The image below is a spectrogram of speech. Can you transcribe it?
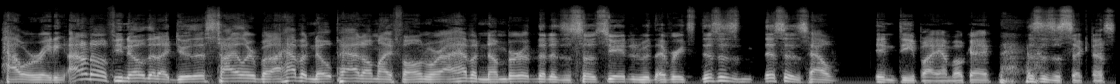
power rating. I don't know if you know that I do this, Tyler, but I have a notepad on my phone where I have a number that is associated with every. This is this is how in deep I am. Okay, this is a sickness.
